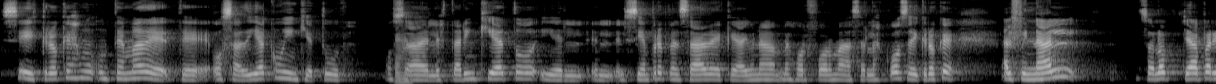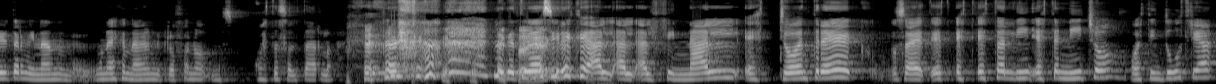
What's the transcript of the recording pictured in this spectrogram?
Sí, creo que es un, tema de, osadía con inquietud, o sea, el estar inquieto y el, el, siempre pensar de que hay una mejor forma de hacer las cosas, y creo que al final Solo ya para ir terminando, una vez que me hagan el micrófono, me cuesta soltarlo. lo que te iba a decir es que al, al, al final yo entré, o sea, esta, este nicho o esta industria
